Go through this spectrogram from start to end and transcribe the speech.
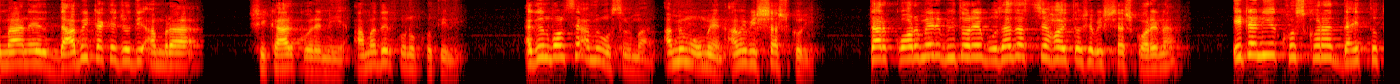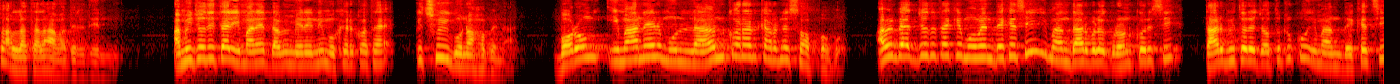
ইমানের দাবিটাকে যদি আমরা স্বীকার করে নিই, আমাদের কোনো ক্ষতি নেই। একজন বলছে, আমি মুসলমান, আমি মোমেন, আমি বিশ্বাস করি। তার কর্মের ভিতরে বোঝা যাচ্ছে হয়তো সে বিশ্বাস করে না। এটা নিয়ে খোঁজ করার দায়িত্ব তো আল্লাহ তালা আমাদের দেননি আমি যদি তার ইমানের দাবি মেনে নিই, মুখের কথা কিছুই গোনা হবে না। বরং ইমানের মূল্যায়ন করার কারণে সব পাবো। আমি তাকে মোমেন দেখেছি ইমানদার বলে গ্রহণ করেছি। তার ভিতরে যতটুকু ইমান দেখেছি,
